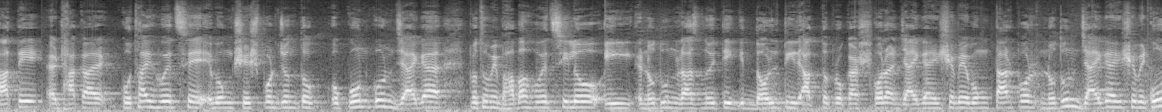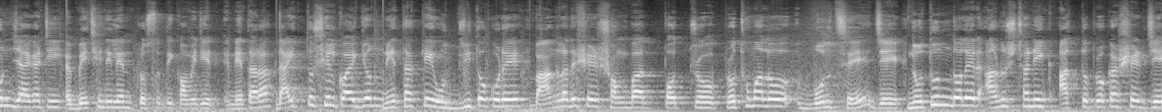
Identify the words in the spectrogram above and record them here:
রাতে ঢাকায় কোথায় হয়েছে এবং শেষ পর্যন্ত কোন কোন জায়গা প্রথমে ভাবা হয়েছিল এই নতুন রাজনৈতিক দলটির আত্মপ্রকাশ করার জায়গা হিসেবে এবং তারপর নতুন জায়গা হিসেবে কোন জায়গাটি বেছে নিলেন প্রস্তুতি কমিটির নেতারা। দায়িত্বশীল কয়েকজন নেতাকে উদ্ধৃত করে বাংলাদেশের সংবাদপত্র প্রথম আলো বলছে যে, নতুন দলের আনুষ্ঠানিক আত্মপ্রকাশের যে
